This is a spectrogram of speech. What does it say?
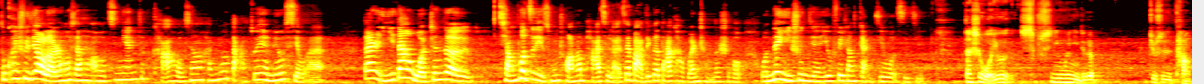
都快睡觉了，然后想想哦，今天这卡好像还没有打，作业没有写完。但是，一旦我真的强迫自己从床上爬起来，再把这个打卡完成的时候，我那一瞬间又非常感激我自己。但是我又是不是因为你这个就是躺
